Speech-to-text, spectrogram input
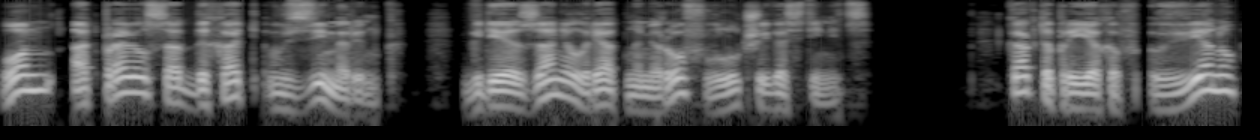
он отправился отдыхать в Зиммеринг, где занял ряд номеров в лучшей гостинице. Как-то приехав в Вену,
